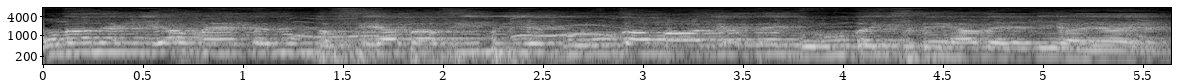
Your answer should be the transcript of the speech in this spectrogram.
ਉਹਨਾਂ ਨੇ ਕਿਹਾ, ਮੈਂ ਤੈਨੂੰ ਦੱਸਿਆ ਤਾਂ ਸੀ ਵੀ ਇਹ ਗੁਰੂ ਦਾ ਬਾਜ ਹੈ ਤੇ ਗੁਰੂ ਦਾ ਹੀ ਸੁਨੇਹਾ ਲੈ ਕੇ ਆਇਆ ਹੈ।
